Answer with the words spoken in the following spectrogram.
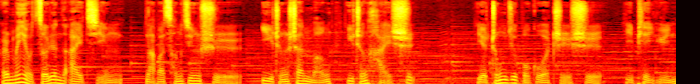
而没有责任的爱情，哪怕曾经是一城山盟、一城海誓，也终究不过只是一片云，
